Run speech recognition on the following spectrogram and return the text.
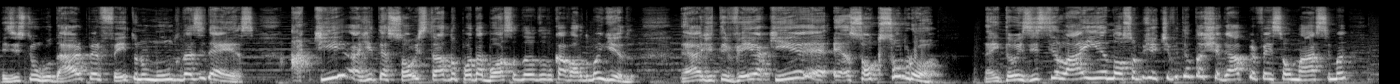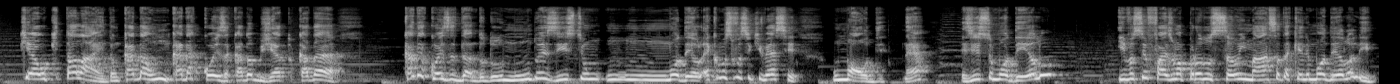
existe um Rudar perfeito no mundo das ideias. Aqui a gente é só o estrado do pó da bosta do, do cavalo do bandido. Né? A gente veio aqui, é, é só o que sobrou. né? Então existe lá e o nosso objetivo é tentar chegar à perfeição máxima, que é o que tá lá. Então cada um, cada coisa, cada objeto, cada, cada coisa do, do mundo existe um- um modelo. É como se você tivesse um molde, né? Existe um modelo e você faz uma produção em massa daquele modelo ali.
